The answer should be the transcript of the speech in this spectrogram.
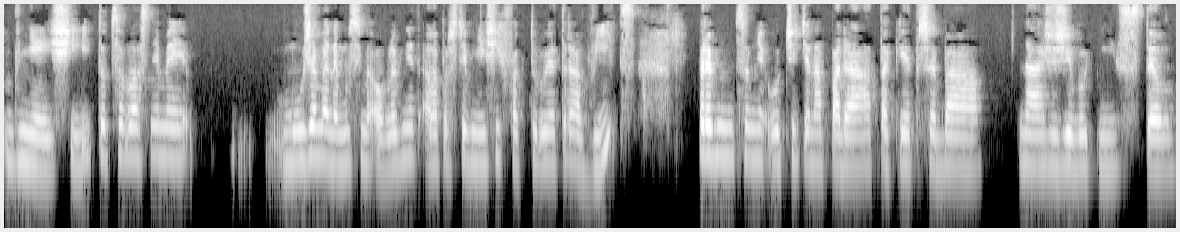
vnější, to, co vlastně my můžeme, nemusíme ovlivnit, ale prostě vnějších faktorů je teda víc. První, co mě určitě napadá, tak je třeba náš životní styl.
